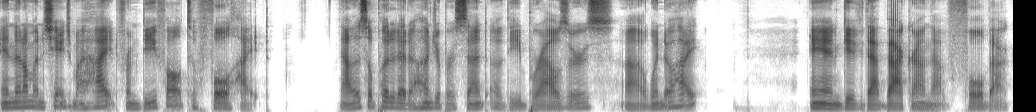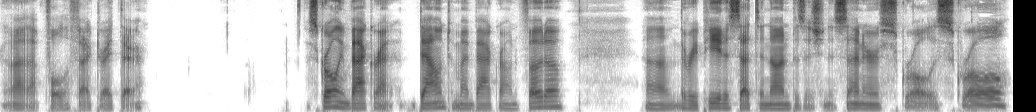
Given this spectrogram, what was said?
And then I'm going to change my height from default to full height. Now this will put it at 100% of the browser's uh, window height and give that background that full back uh, that full effect right there. Scrolling back down to my background photo, um, the repeat is set to none, position is center, scroll is scroll,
